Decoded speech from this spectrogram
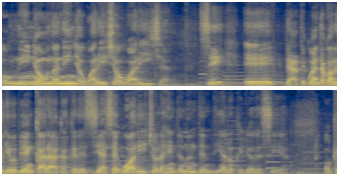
Un niño o una niña, guaricho o guaricha. ¿Sí? Eh, date cuenta cuando yo vivía en Caracas que decía ese guaricho, la gente no entendía lo que yo decía. ¿Ok?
